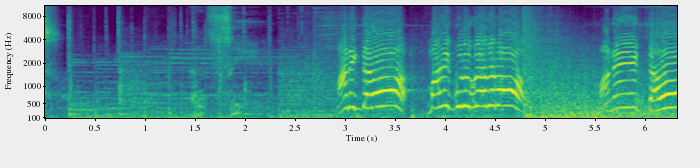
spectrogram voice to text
and see Manik, দাঁড়া! মানিকগুলো করে দেবো! মানিক, দাঁড়া!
